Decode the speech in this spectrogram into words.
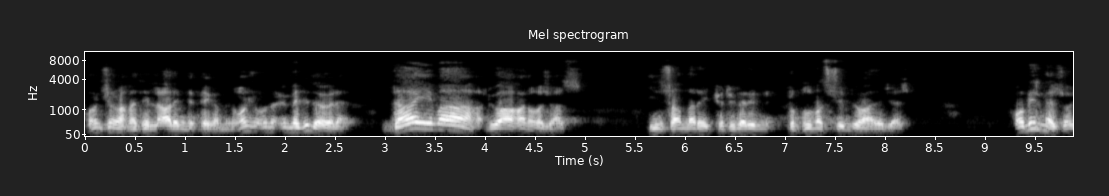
Onun için rahmetelli aleminde peygamber. Onun için onun ümmeti de öyle. Daima duahan olacağız. İnsanları, kötülerin tutulması için dua edeceğiz. O bilmez. O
